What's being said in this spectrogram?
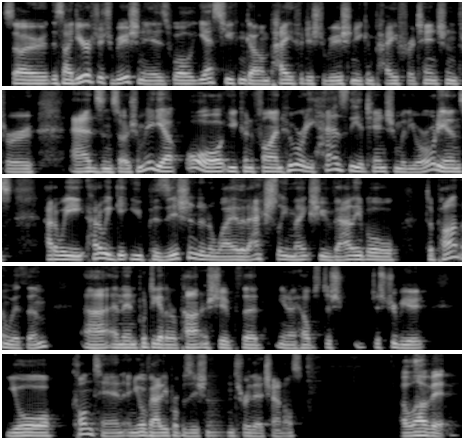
So, this idea of distribution is well, yes, you can go and pay for distribution, you can pay for attention through ads and social media, or you can find who already has the attention with your audience. How do we how do we get you positioned in a way that actually makes you valuable to partner with them? Uh, and then put together a partnership that you know helps dis- distribute your content and your value proposition through their channels. I love it.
